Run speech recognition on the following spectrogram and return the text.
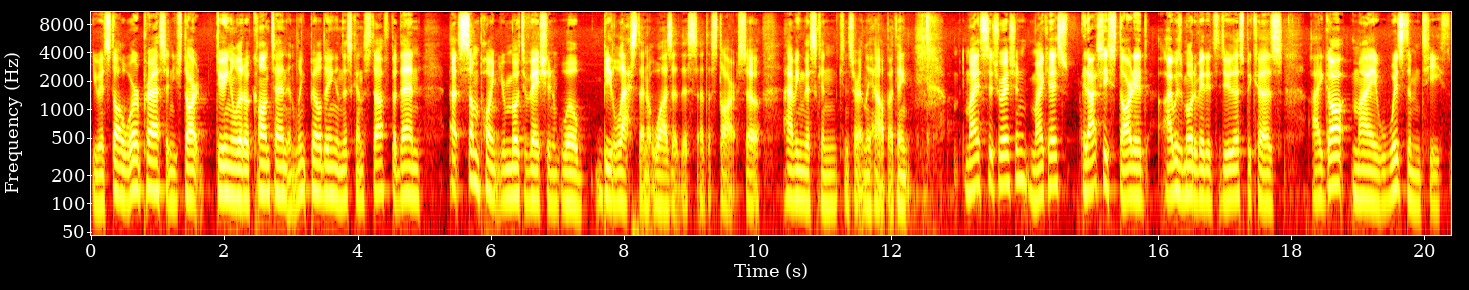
you install WordPress and you start doing a little content and link building and this kind of stuff. But then at some point your motivation will be less than it was at this at the start. So having this can can certainly help. I think my situation, my case, it actually started. I was motivated to do this because I got my wisdom teeth.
